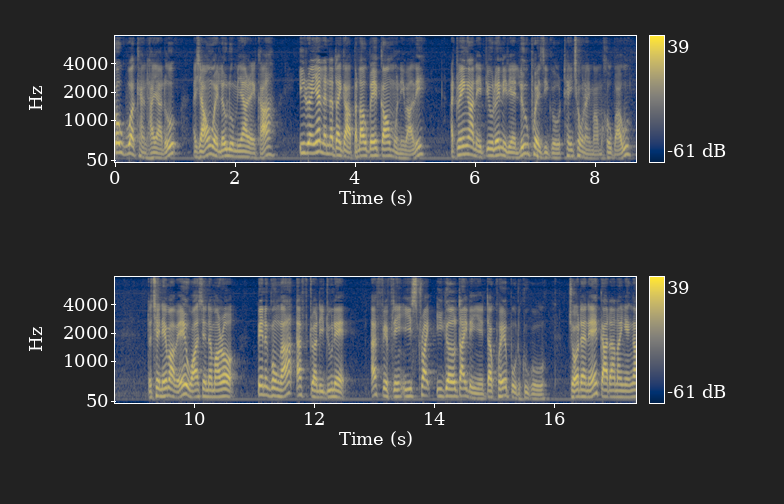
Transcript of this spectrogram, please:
ကုတ်ဝက်ခံထားရလို့အယောင်းဝယ်လုပ်လို့မရတဲ့အခါအီရန်ရဲ့လက်နက်တိုက်ကဘလောက်ပဲကောင်းမွန်နေပါသေးအတွင်းကနေပြိုလဲနေတဲ့လူအဖွဲ့အစည်းကိုထိန်းချုပ်နိုင်မှာမဟုတ်ပါဘူး။တစ်ချိန်တည်းမှာပဲဝါရှင်တန်မှာတော့ပင်တဂွန်က F22 နဲ့ F15E Strike Eagle တိုက်လေယာဉ်တပ်ခွဲအပိုတစ်ခုကိုဂျော်ဒန်နဲ့ကာတာနိုင်ငံက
